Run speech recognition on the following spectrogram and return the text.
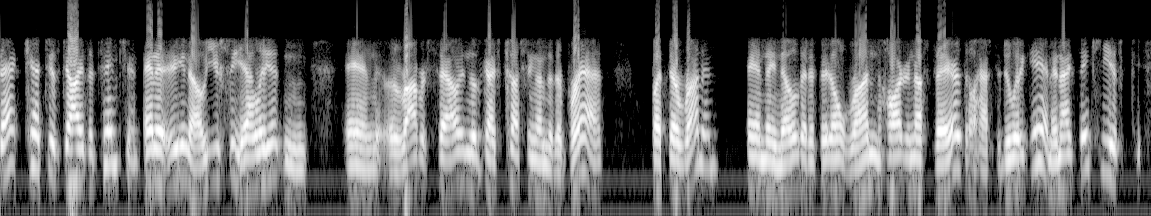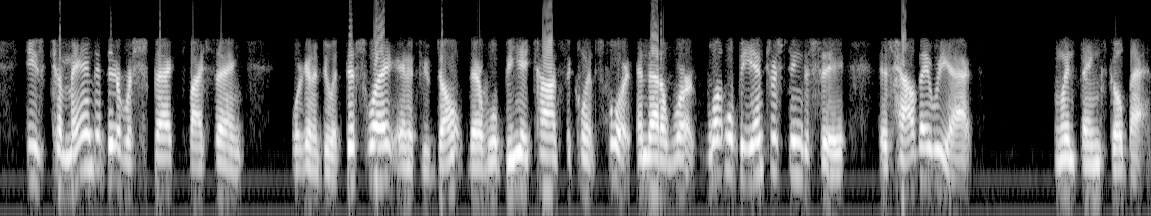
that catches guys' attention. And it, you know, you see Elliot and and uh, Roburt Sallie and those guys cussing under their breath, but they're running, and they know that if they don't run hard enough there, they'll have to do it again. And I think he is he's commanded their respect by saying, "We're going to do it this way, and if you don't, there will be a consequence for it, and that'll work." What will be interesting to see is how they react when things go bad,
